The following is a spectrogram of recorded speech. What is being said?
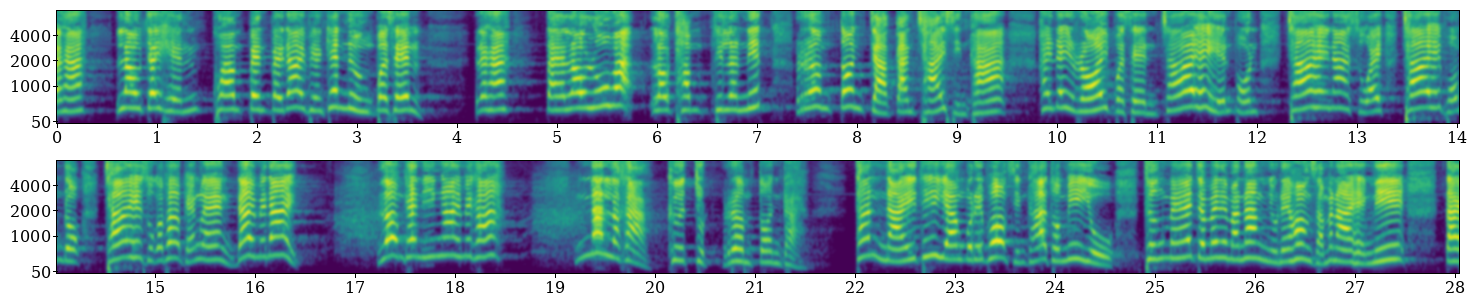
นะคะเราจะเห็นความเป็นไปได้เพียงแค่หนึ่งเปอร์เซ็นต์นะคะแต่เรารู้ว่าเราทำทีละนิดเริ่มต้นจากการใช้สินค้าให้ได้ร้อยเปอร์เซ็นต์ใช้ให้เห็นผล ใช้ให้หน้าสวย ใช้ให้ผมดก ใช้ให้สุขภาพแข็งแรงได้ไม่ได้ เริ่มแค่นี้ง่ายไหมคะ นั่นแหละค่ะ คือจุดเริ่มต้นค่ะ ท่านไหนที่ยังบริโภคสินค้าโทมี่อยู่ ถึงแม้จะไม่ได้มานั่งอยู่ในห้องสัมมนาแห่งนี้ แต่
